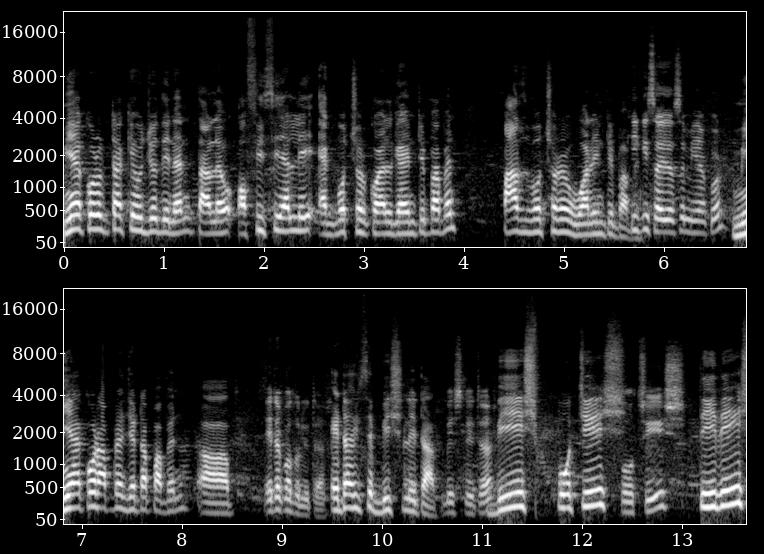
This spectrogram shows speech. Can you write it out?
মিয়াকোরটা কেউ যদি নেন তাহলে অফিসিয়ালি এক বছর কয়েল গ্যারান্টি পাবেন। পাঁচ বছরের ওয়ারেন্টি পাবেন। কি সাইজ আছে মিয়াকোর? মিয়াকোর আপনি যেটা পাবেন এটা কত লিটার এটা হচ্ছে বিশ লিটার 20 লিটার বিশ পঁচিশ 25 তিরিশ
